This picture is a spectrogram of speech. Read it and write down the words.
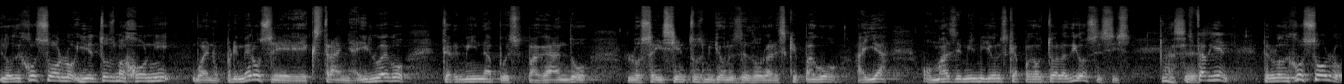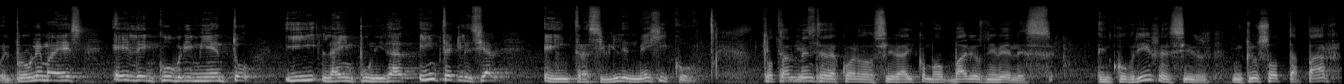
lo dejó solo y entonces Mahony, bueno, primero se extraña y luego termina pues pagando los 600 millones de dólares que pagó allá, o más de mil millones que ha pagado toda la diócesis. Está bien, pero lo dejó solo. El problema es el encubrimiento y la impunidad intraeclesial e intracivil en México. Totalmente de acuerdo, es hay como varios niveles. Encubrir, es decir, incluso tapar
